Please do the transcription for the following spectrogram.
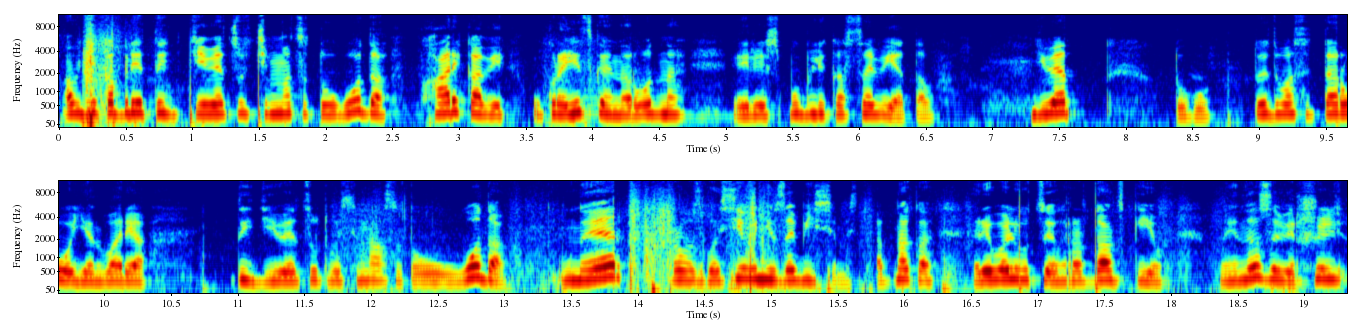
А в декабре 1917 года в Харькове Украинская Народная Республика Советов. 9 то есть 22 января 1918 года УНР провозгласила независимость. Однако революция гражданские войны завершились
